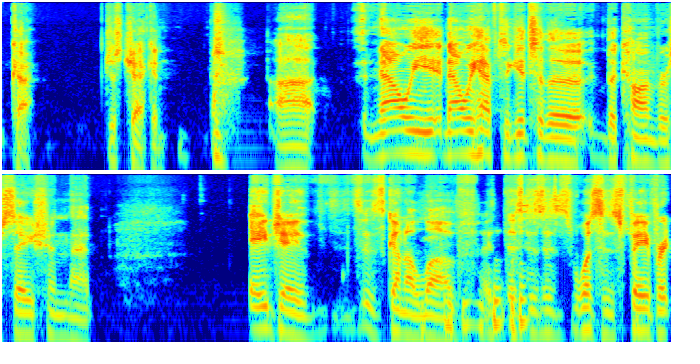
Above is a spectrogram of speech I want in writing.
Okay, just checking. Uh, now we now we have to get to the the conversation that AJ is gonna love. this is his, was his favorite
